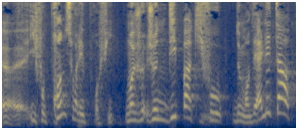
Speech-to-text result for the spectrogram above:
euh, il faut prendre sur les profits. Moi, je, ne dis pas qu'il faut demander à l'État.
